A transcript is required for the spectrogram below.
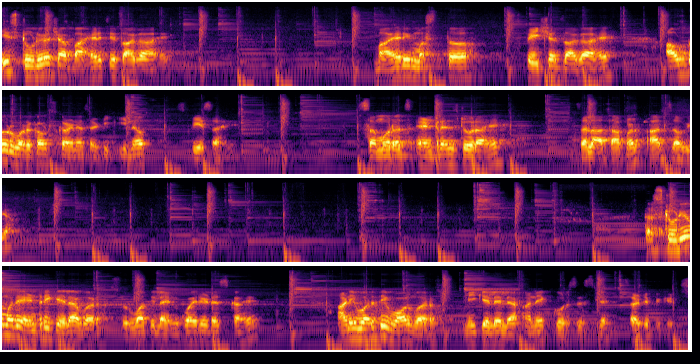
ही स्टुडिओच्या बाहेरची जागा आहे. बाहेरही मस्त स्पेशियस जागा आहे. आउटडोर वर्कआउट्स करण्यासाठी इनफ स्पेस आहे. समोरच एंट्रन्स डोर आहे. चला आता आपण आत जाऊया. तर स्टुडिओमध्ये एंट्री केल्यावर सुरुवातीला एन्क्वायरी डेस्क आहे. आणि वरती वॉलवर मी केलेल्या अनेक कोर्सेसचे सर्टिफिकेट्स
